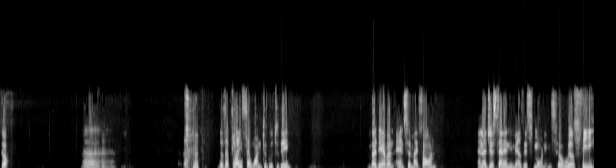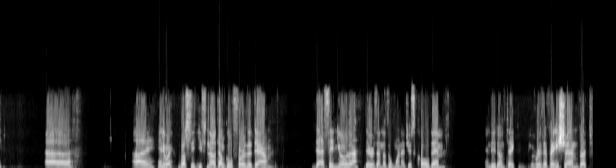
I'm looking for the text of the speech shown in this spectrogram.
So, uh, there's a place I want to go today, but they haven't answered my phone, and I just sent an email this morning, so we'll see. Uh, I, anyway, we'll see. If not, I'll go further down. Da Senhora, there's another one. I just called them, and they don't take reservation, but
